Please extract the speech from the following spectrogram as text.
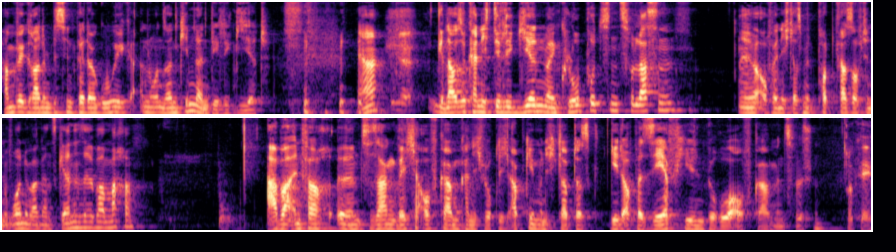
haben wir gerade ein bisschen Pädagogik an unseren Kindern delegiert. ja? Genauso kann ich delegieren, mein Klo putzen zu lassen, äh, auch wenn ich das mit Podcasts auf den Ohren immer ganz gerne selber mache. Aber einfach ähm, zu sagen, welche Aufgaben kann ich wirklich abgeben. Und ich glaube, das geht auch bei sehr vielen Büroaufgaben inzwischen. Okay.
